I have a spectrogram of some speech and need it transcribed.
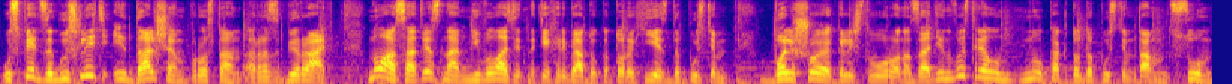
успеть загуслить и дальше просто разбирать. Ну а, соответственно, не вылазить на тех ребят, у которых есть, допустим, большое количество урона за один выстрел, ну, как то, допустим, там, Су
